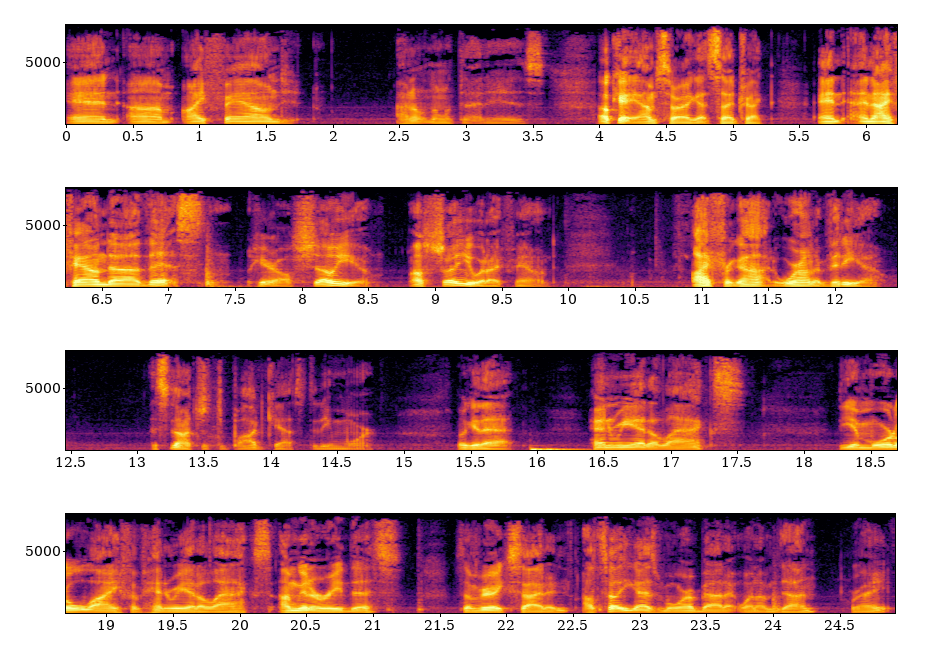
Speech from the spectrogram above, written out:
and um, I found, I don't know what that is. Okay, I'm sorry, I got sidetracked. And and I found uh, this. Here, I'll show you. I'll show you what I found. I forgot. We're on a video. It's not just a podcast anymore. Look at that. Henrietta Lacks the Immortal Life of Henrietta Lacks. I'm going to read this, so I'm very excited. I'll tell you guys more about it when I'm done, right?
